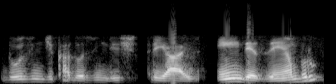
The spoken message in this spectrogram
dos indicadores industriais em dezembro,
